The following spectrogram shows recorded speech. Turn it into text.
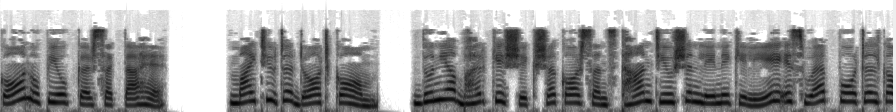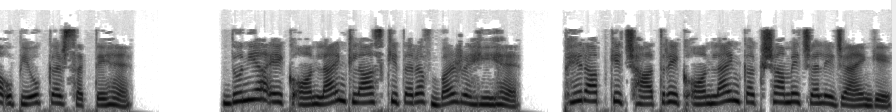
कौन उपयोग कर सकता है mytutor.com दुनिया भर के शिक्षक और संस्थान ट्यूशन लेने के लिए इस वेब पोर्टल का उपयोग कर सकते हैं दुनिया एक ऑनलाइन क्लास की तरफ़ बढ़ रही है। फिर आपके छात्र एक ऑनलाइन कक्षा में चले जाएँगे।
